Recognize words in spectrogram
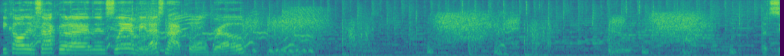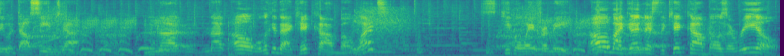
He called in Sakura and then slammed me. That's not cool, bro. Let's see what Dhalsim's got. Not, not, oh, look at that kick combo. What? Keep away from me. Oh my goodness, the kick combos are real.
